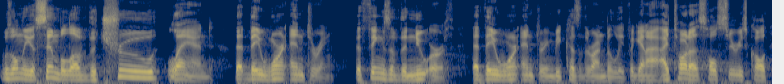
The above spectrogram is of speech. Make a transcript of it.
was only a symbol of the true land that they weren't entering, the things of the new earth that they weren't entering because of their unbelief. Again, I, I taught a whole series called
